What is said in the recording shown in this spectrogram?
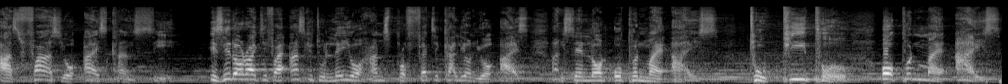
as far as your eyes can see. Is it all right if I ask you to lay your hands prophetically on your eyes and say, Lord, open my eyes to people open my eyes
